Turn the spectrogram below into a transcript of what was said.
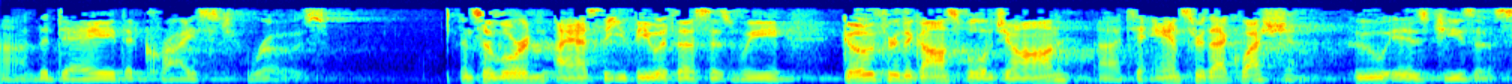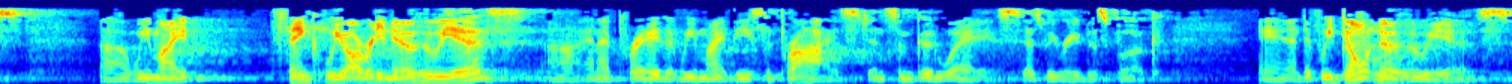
uh, the day that Christ rose. And so, Lord, I ask that you be with us as we go through the Gospel of John uh, to answer that question Who is Jesus? Uh, we might think we already know who he is, uh, and I pray that we might be surprised in some good ways as we read this book. And if we don't know who he is,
